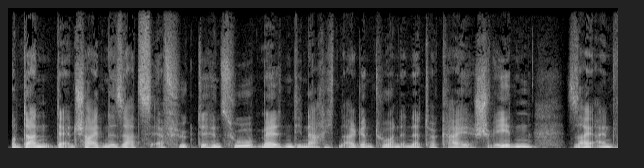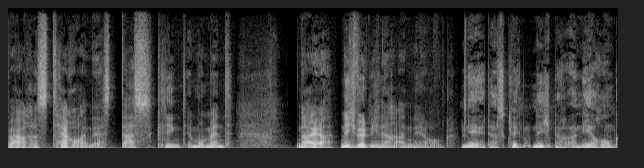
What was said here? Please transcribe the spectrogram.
Und dann der entscheidende Satz, er fügte hinzu, melden die Nachrichtenagenturen in der Türkei, Schweden sei ein wahres Terrornest. Das klingt im Moment naja, nicht wirklich nach Annäherung. Nee, das klingt nicht nach Annäherung.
